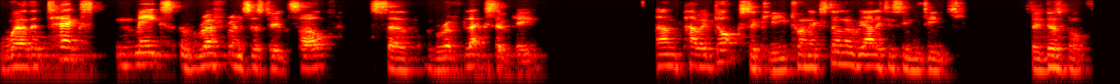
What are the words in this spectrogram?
where the text makes references to itself self-reflexively and paradoxically to an external reality simultaneously. So it does both.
